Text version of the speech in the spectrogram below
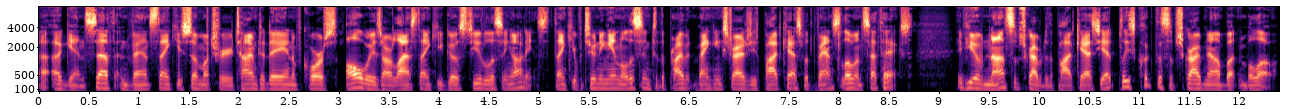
Uh, again, Seth and Vance, thank you so much for your time today, and of course, always our last thank you goes to you, the listening audience. Thank you for tuning in and listening to the Private Banking Strategies podcast with Vance Lowe and Seth Hicks. If you have not subscribed to the podcast yet, please click the subscribe now button below.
